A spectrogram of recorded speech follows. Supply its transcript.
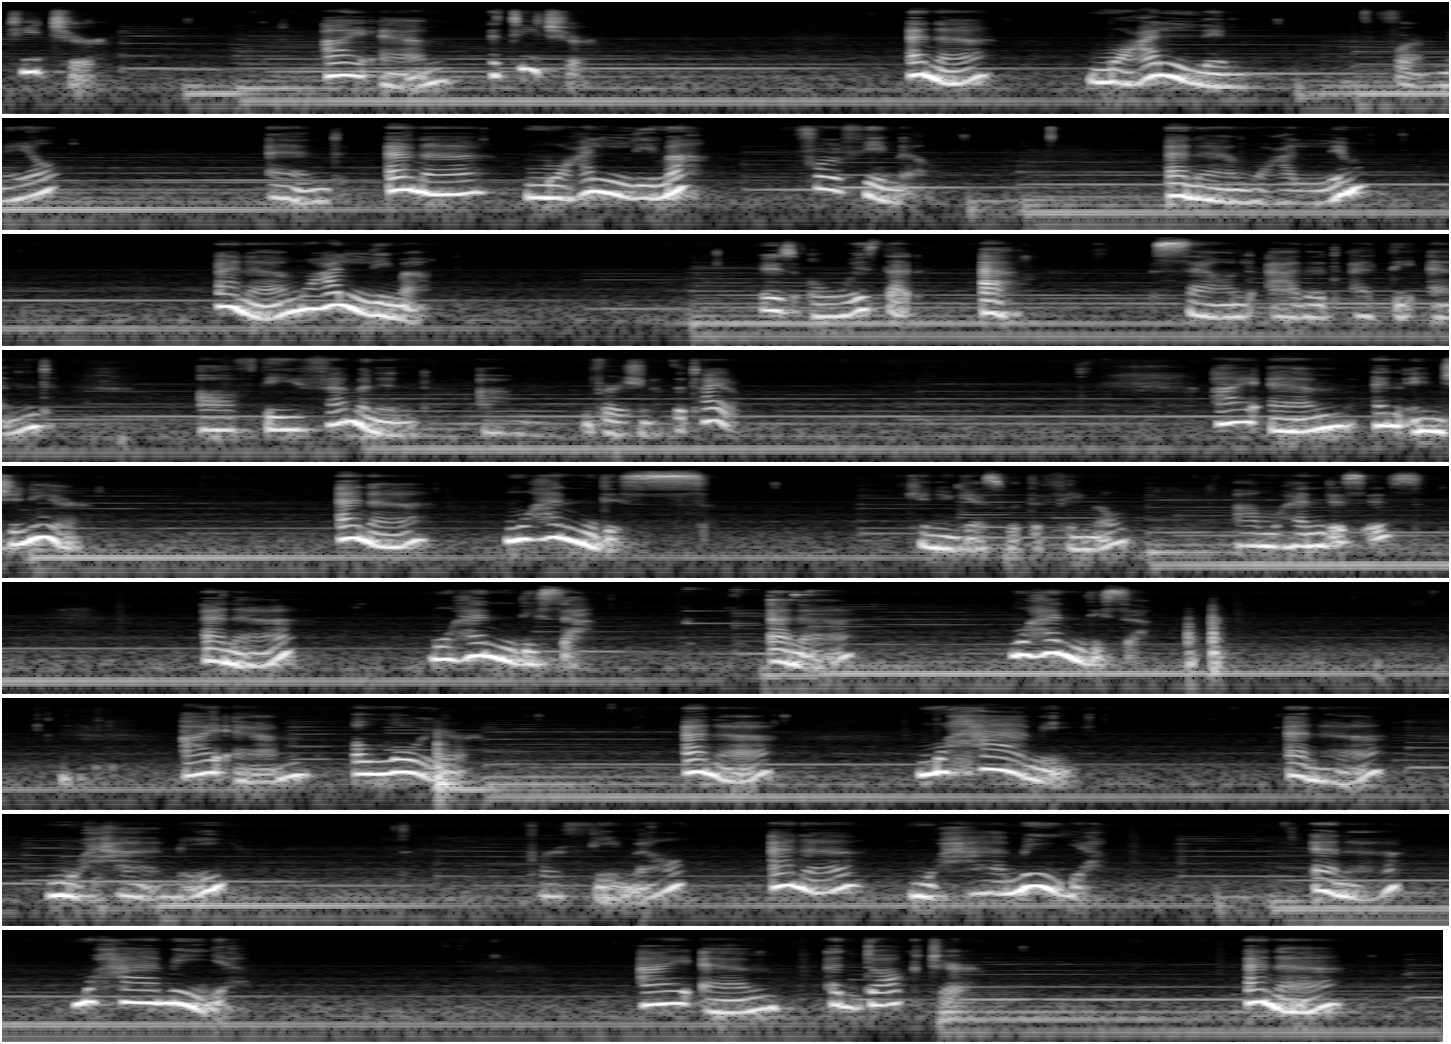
Teacher. I am a teacher. أنا معلم for male and أنا معلمة for female. أنا معلم. أنا معلمة. There's always that a sound added at the end of the feminine um, version of the title. I am an engineer. أنا مهندس. Can you guess what the female uh, مهندس is? أنا مهندسة. أنا مهندسة. I am a lawyer. أنا محامي. أنا محامي. For female, أنا محامية. أنا محامية. I am a doctor. أنا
